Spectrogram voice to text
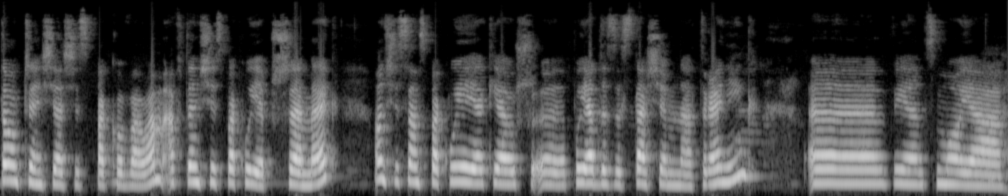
tą część ja się spakowałam, a w tę się spakuje Przemek. On się sam spakuje, jak ja już e, pojadę ze Stasiem na trening. E, Więc moja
